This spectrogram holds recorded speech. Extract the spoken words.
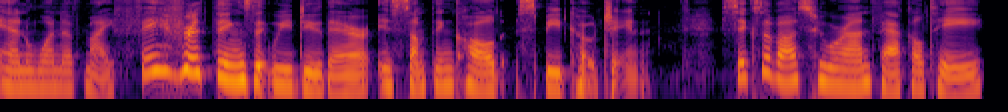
and one of my favorite things that we do there is something called speed coaching. Six of us who were on faculty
